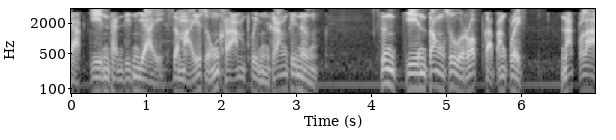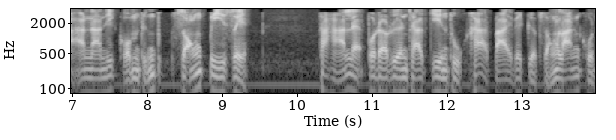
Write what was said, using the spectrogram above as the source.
จากจีนแผ่นดินใหญ่ สมัยสงครามฟินครั้งที่หนึ่ง ซึ่งจีนต้องสู้รบกับอังกฤษ นักล่าอาณานิคมถึงสองปีเศษ ทหารและพลเรือนชาวจีนถูกฆ่าตายไปเกือบสองล้านคน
